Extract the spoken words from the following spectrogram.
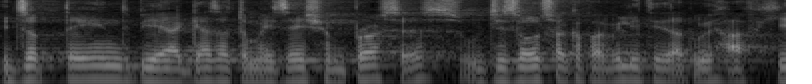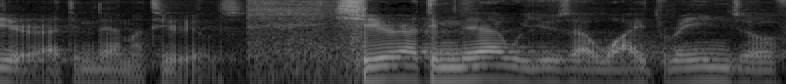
It's obtained via a gas atomization process, which is also a capability that we have here at IMDEA Materials. Here at IMDEA, we use a wide range of,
